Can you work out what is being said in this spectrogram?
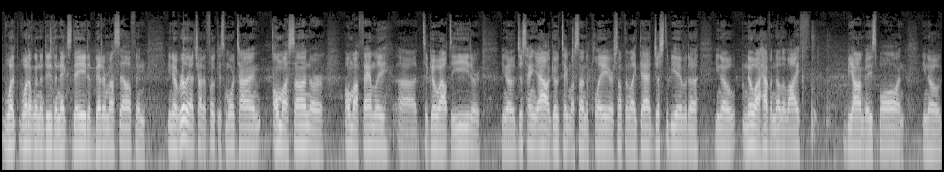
what what I'm going to do the next day to better myself. And you know, really, I try to focus more time on my son or on my family uh, to go out to eat or you know just hang out, go take my son to play or something like that, just to be able to you know know I have another life beyond baseball and you know,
